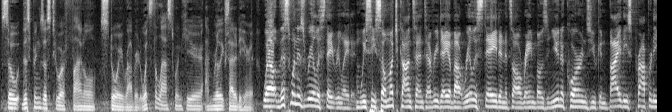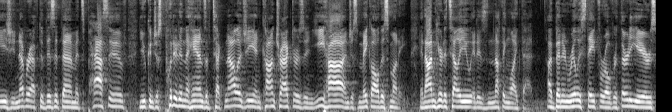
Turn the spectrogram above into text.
So this brings us to our final story, Robert. What's the last one here? I'm really excited to hear it. Well, this one is real estate related. We see so much content every day about real estate and it's all rainbows and unicorns. You can buy these properties, you never have to visit them. It's passive. You can just put it in the hands of technology and contractors and yeehaw and just make all this money. And I'm here to tell you it is nothing like that. I've been in real estate for over 30 years.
